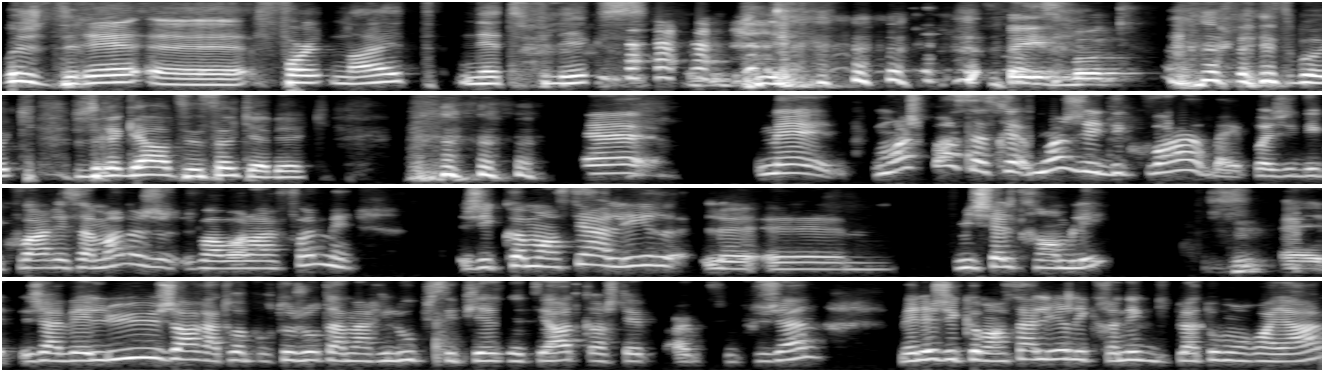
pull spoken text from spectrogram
Moi, je dirais euh, Fortnite, Netflix, puis Facebook. Facebook. Je dirais, regarde, c'est ça le Québec. Euh, mais moi, je pense que ça serait. Moi, j'ai découvert, ben, pas j'ai découvert récemment, là, je, je vais avoir l'air folle, mais j'ai commencé à lire le, euh, Michel Tremblay. Mhm. Euh, J'avais lu, genre, À toi pour toujours, ta Marilou, puis ses pièces de théâtre quand j'étais un petit peu plus jeune. Mais là, j'ai commencé à lire les chroniques du plateau Mont-Royal.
